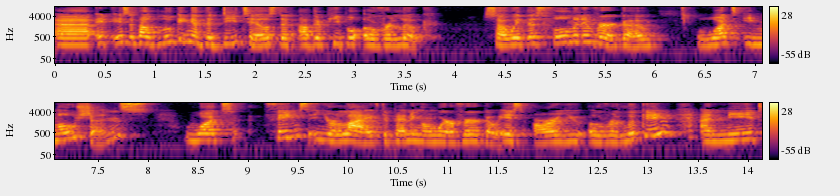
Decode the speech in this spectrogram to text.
uh, it is about looking at the details that other people overlook so with this full moon in Virgo, what emotions, what things in your life, depending on where Virgo is, are you overlooking and need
